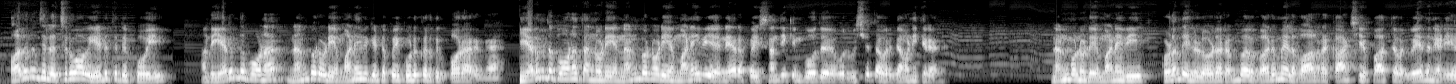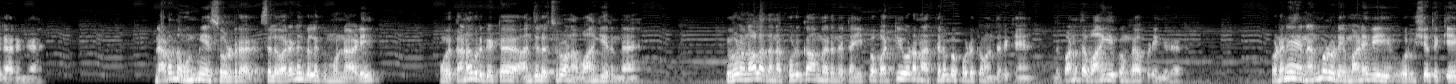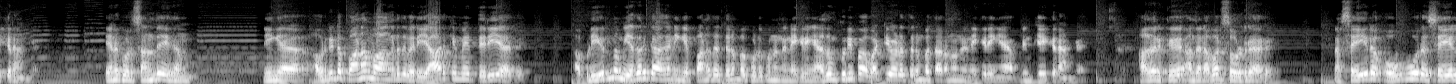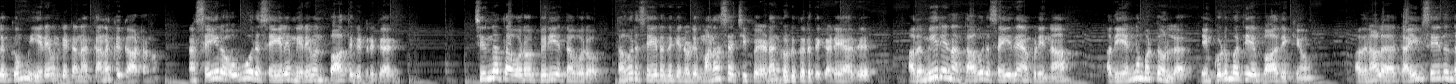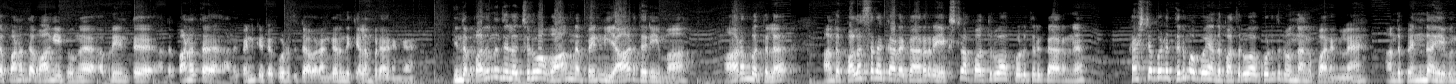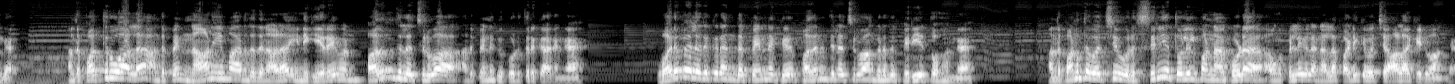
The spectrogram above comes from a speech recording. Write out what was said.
பதினஞ்சு லட்ச ரூபாவை எடுத்துட்டு போய் அந்த இறந்து போன நண்பருடைய மனைவி கிட்ட போய் கொடுக்கறதுக்கு போறாருங்க. இறந்து போன தன்னுடைய நண்பனுடைய மனைவியை நேர போய் சந்திக்கும் போது ஒரு விஷயத்தை அவர் கவனிக்கிறாரு. நண்பனுடைய மனைவி குழந்தைகளோட ரொம்ப வறுமையில வாழ்ற காட்சியை பார்த்து அவர் வேதனை அடைகிறாருங்க நடந்த உண்மையை சொல்றாரு. சில வருடங்களுக்கு முன்னாடி உங்க கணவர்கிட்ட அஞ்சு லட்ச ரூபா நான் வாங்கியிருந்தேன். இவ்வளவு நாள் அதை நான் கொடுக்காம இருந்துட்டேன். இப்ப வட்டியோட நான் திரும்ப கொடுக்க வந்திருக்கேன். இந்த பணத்தை வாங்கிக்கோங்க அப்படிங்கிறாரு. உடனே நண்பனுடைய மனைவி ஒரு விஷயத்த கேட்குறாங்க எனக்கு ஒரு சந்தேகம். நீங்க அவர்கிட்ட பணம் வாங்குனது வேற யாருக்குமே தெரியாது. அப்படி இருந்தும் எதற்காக நீங்க பணத்தை திரும்ப கொடுக்கணும்னு நினைக்கிறீங்க? அதுவும் குறிப்பா வட்டியோட திரும்ப தரணும்னு நினைக்கிறீங்க அப்படின்னு கேட்குறாங்க அதற்கு அந்த நபர் சொல்றாரு. நான் செய்கிற ஒவ்வொரு செயலுக்கும் இறைவன் கிட்ட நான் கணக்கு காட்டணும். நான் செய்கிற ஒவ்வொரு செயலையும் இறைவன் பார்த்துக்கிட்டு இருக்காரு. சின்ன தவறோ பெரிய தவறோ தவறு செய்யறதுக்கு என்னுடைய மனசாட்சி இப்போ இடம் கொடுக்கறது கிடையாது. அதை மீறி நான் தவறு செய்தேன் அப்படின்னா அது என்ன மட்டும் இல்லை என் குடும்பத்தையே பாதிக்கும். அதனால தயவு செய்து இந்த பணத்தை வாங்கிக்கோங்க அப்படின்ட்டு அந்த பணத்தை அந்த பெண் கிட்ட கொடுத்துட்டு அவர் அங்கிருந்து கிளம்புறாருங்க. இந்த பதினஞ்சு லட்ச ரூபா வாங்கின பெண் யார் தெரியுமா? ஆரம்பத்துல அந்த பலசர கடைக்காரர் எக்ஸ்ட்ரா பத்து ரூபா கொடுத்துருக்காருன்னு கஷ்டப்பட்டு திரும்ப போய் அந்த பத்து ரூபா கொடுத்துட்டு வந்தாங்க பாருங்களேன். அந்த பெண் தான் இவங்க. அந்த பத்து ரூபால அந்த பெண் நாணயமா இருந்ததுனால இன்னைக்கு இறைவன் பதினஞ்சு லட்ச ரூபா அந்த பெண்ணுக்கு கொடுத்துருக்காருங்க. வறுமையில இருக்கிற இந்த பெண்ணுக்கு பதினஞ்சு லட்ச ரூபாங்கிறது பெரிய தொகைங்க. அந்த பணத்தை வச்சு ஒரு சிறிய தொழில் பண்ணா கூட அவங்க பிள்ளைகளை நல்லா படிக்க வச்சு ஆளாக்கிடுவாங்க.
